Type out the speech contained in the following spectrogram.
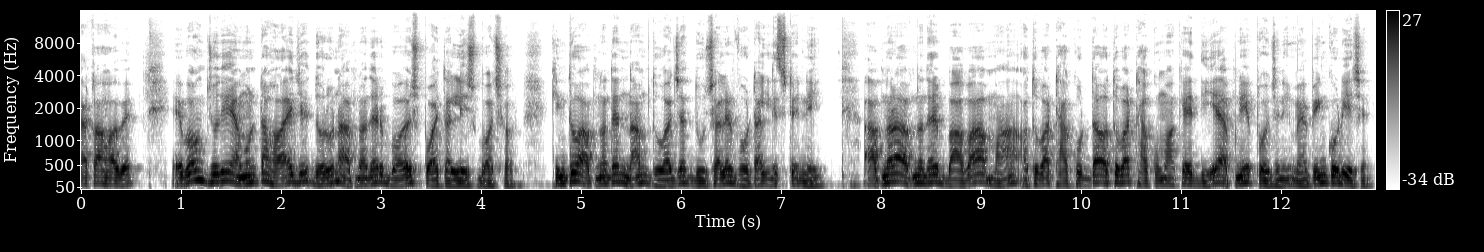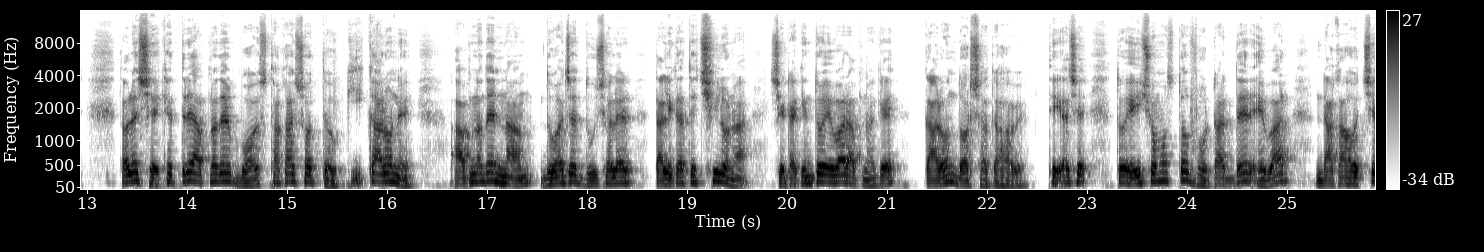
ডাকা হবে। এবং যদি এমনটা হয় যে ধরুন আপনাদের বয়স পঁয়তাল্লিশ বছর, কিন্তু আপনাদের নাম দু হাজার দু সালের ভোটার লিস্টে নেই আপনারা আপনাদের বাবা, মা অথবা ঠাকুরদা অথবা ঠাকুমাকে দিয়ে আপনি প্রয়োজনীয় ম্যাপিং করিয়েছেন। তাহলে সেক্ষেত্রে আপনাদের বয়স থাকা সত্ত্বেও কী কারণে আপনাদের নাম দু দু সালের তালিকাতে ছিল না, সেটা কিন্তু এবার আপনাকে কারণ দর্শাতে হবে। ঠিক আছে? তো এই সমস্ত ভোটারদের এবার ডাকা হচ্ছে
